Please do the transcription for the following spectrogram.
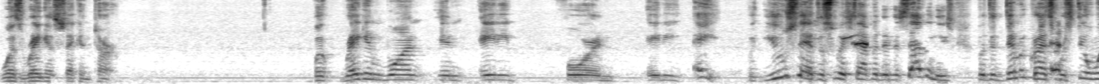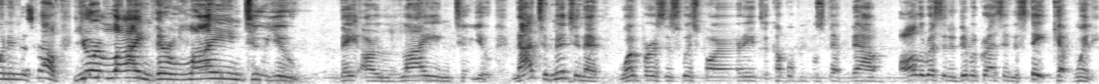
was Reagan's second term. But Reagan won in 84 and 88. But you said the switch happened in the 70s, but the Democrats were still winning the South. You're lying. They're lying to you. They are lying to you. Not to mention that one person switched parties, a couple people stepped down, all the rest of the Democrats in the state kept winning.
